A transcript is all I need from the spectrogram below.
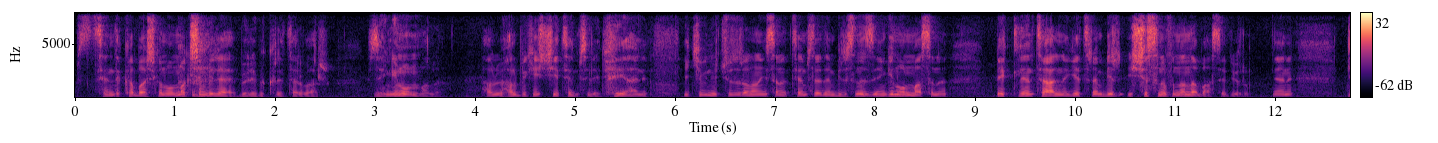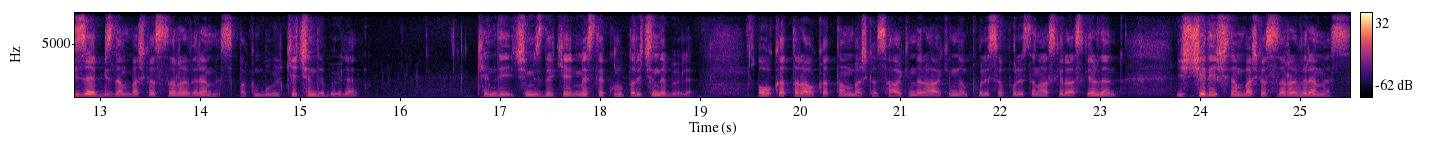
sendika başkanı olmak için bile böyle bir kriter var. Zengin olmalı. Halbuki, işçiyi temsil ediyor yani. 2300 lira alan insanı temsil eden birisinin zengin olmasını beklenti haline getiren bir işçi sınıfından da bahsediyorum. Yani bize bizden başkası zarar veremez. Bakın bu ülke için de böyle. Kendi içimizdeki meslek grupları için de böyle. Avukatlar avukattan başkası, hakimlere hakimden, polise polisten, askere askerden, işçiye de işçiden başkası zarar veremez.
